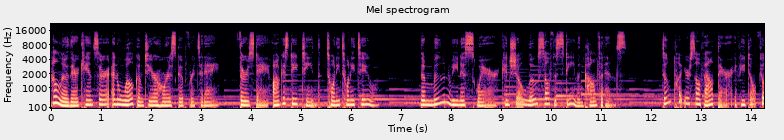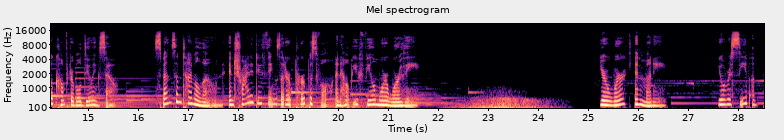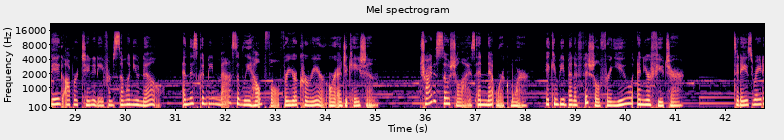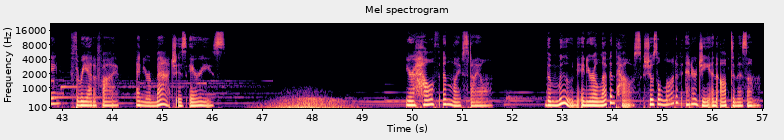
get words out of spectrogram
Hello there, Cancer, and welcome to your horoscope for today, Thursday, August 18th, 2022. The Moon Venus square can show low self esteem and confidence. Don't put yourself out there if you don't feel comfortable doing so. Spend some time alone and try to do things that are purposeful and help you feel more worthy. Your work and money you'll receive a big opportunity from someone you know, and this could be massively helpful for your career or education. Try to socialize and network more. It can be beneficial for you and your future. Today's rating 3 out of 5, and your match is Aries. Your health and lifestyle. The moon in your 11th house shows a lot of energy and optimism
